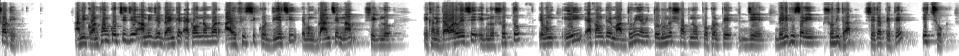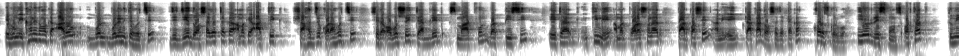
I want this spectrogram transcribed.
সঠিক। আমি কনফার্ম করছি যে আমি যে ব্যাংকের অ্যাকাউন্ট নাম্বার আইএফএসসি কোড দিয়েছি এবং ব্রাঞ্চের নাম, সেগুলো এখানে দেওয়া রয়েছে, এগুলো সত্য এবং এই অ্যাকাউন্টের মাধ্যমেই আমি তরুণের স্বপ্ন, প্রকল্পে যে বেনিফিশিয়ারি সুবিধা সেটা পেতে ইচ্ছুক। এবং এখানে তোমাকে আরও বলে নিতে হচ্ছে যে যে দশ হাজার টাকা আমাকে আর্থিক সাহায্য করা হচ্ছে, সেটা অবশ্যই ট্যাবলেট, স্মার্টফোন বা পিসি এটা কিনে আমার পড়াশোনার পারপাসে আমি এই টাকা, দশ হাজার টাকা খরচ করব। ইওর রেসপন্স অর্থাৎ তুমি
